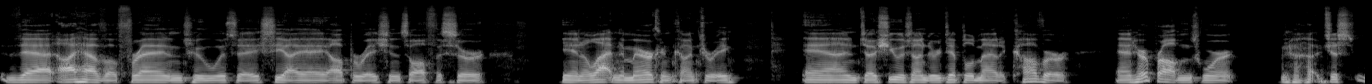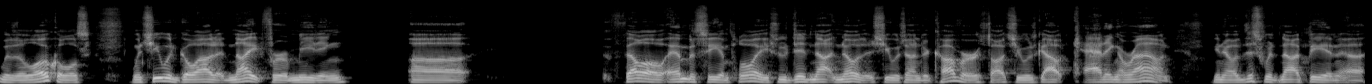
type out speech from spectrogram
that I have a friend who was a CIA operations officer in a Latin American country, and uh, she was under diplomatic cover, and her problems weren't just with the locals. When she would go out at night for a meeting, uh, fellow embassy employees who did not know that she was undercover thought she was out catting around. You know, this would not be an, uh,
